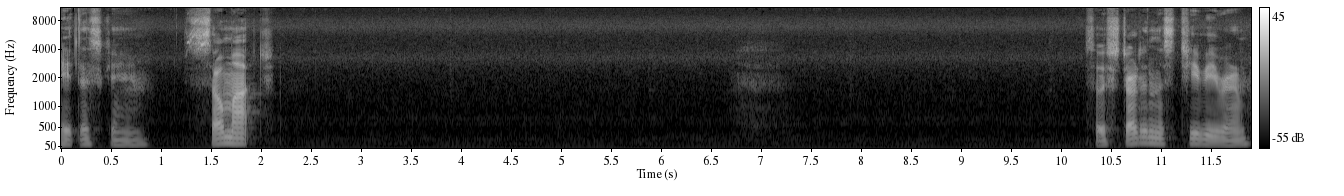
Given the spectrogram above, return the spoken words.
Hate this game so much. So we started in this TV room.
